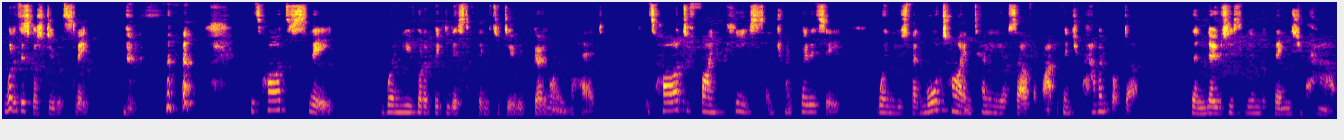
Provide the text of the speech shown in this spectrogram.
what has this got to do with sleep? it's hard to sleep when you've got a big list of things to do going on in your head. It's hard to find peace and tranquility when you spend more time telling yourself about the things you haven't got done than noticing the things you have.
